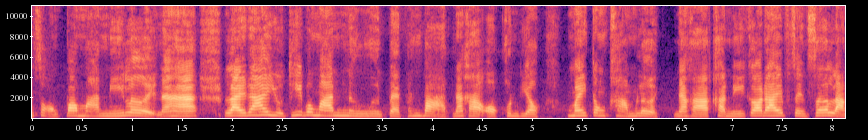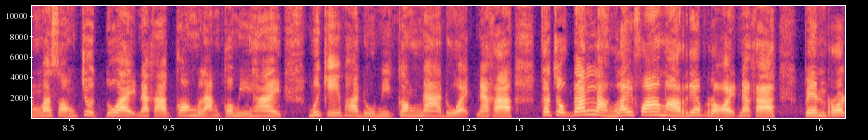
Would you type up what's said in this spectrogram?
9,002 ประมาณนี้เลยนะคะรายได้อยู่ที่ประมาณ 18,000 บาทนะคะ ออกคนเดียวไม่ต้องค้ำเลยนะคะคันนี้ก็ได้เซ็นเซอร์หลังมา 2 จุดด้วยนะคะ กล้องหลังก็มีให้ เมื่อกี้พาดูมีกล้องหน้าด้วยนะคะ กระจกด้านหลังไล่ฟ้ามาเรียบร้อยนะคะ เป็นรถ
